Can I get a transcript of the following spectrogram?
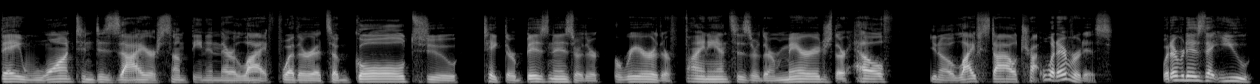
they want and desire something in their life, whether it's a goal to take their business or their career, their finances or their marriage, their health, you know, lifestyle, try, whatever it is, whatever it is that you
